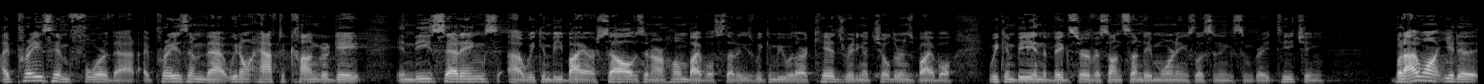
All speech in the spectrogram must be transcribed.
I praise Him for that. I praise Him that we don't have to congregate in these settings. Uh, we can be by ourselves in our home Bible studies. We can be with our kids reading a children's Bible. We can be in the big service on Sunday mornings listening to some great teaching. But I want you to,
